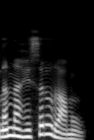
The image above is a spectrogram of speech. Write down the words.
ನನ್ನ ಹೆಸರು ರಾಮು.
